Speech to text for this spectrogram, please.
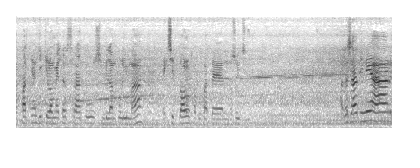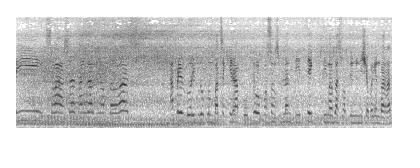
Tepatnya di kilometer 195 Exit Tol Kabupaten Mesuji Pada saat ini hari Selasa tanggal 15 April 2024 sekira pukul 09.15 waktu Indonesia bagian Barat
